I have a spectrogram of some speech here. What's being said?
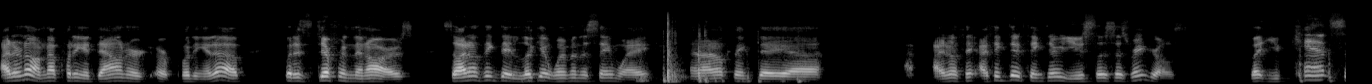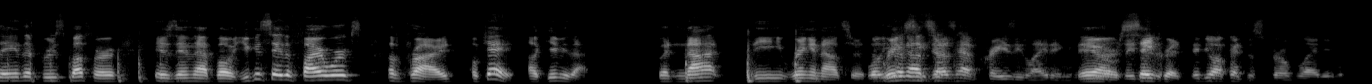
I don't know. I'm not putting it down or or putting it up, but it's different than ours. So I don't think they look at women the same way, and I don't think they. uh I don't think. I think they think they're useless as ring girls. But you can't say that Bruce Buffer is in that boat. You can say the fireworks of Pride. Okay, I'll give you that, but not the ring announcer. The Well, ring UFC announcer. does have crazy lighting. They do- are do- sacred. they do all kinds of strobe lighting and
